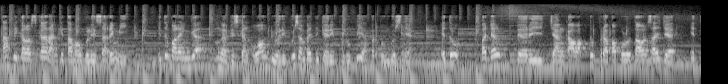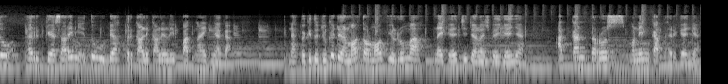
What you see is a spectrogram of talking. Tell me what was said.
tapi kalau sekarang kita mau beli sarimi itu paling enggak menghabiskan uang 2000 sampai 3000 rupiah per bungkusnya. Itu padahal dari jangka waktu berapa puluh tahun saja itu harga sarimi itu udah berkali-kali lipat naiknya kak. Nah begitu juga dengan motor, mobil, rumah, naik gaji dan lain sebagainya akan terus meningkat harganya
